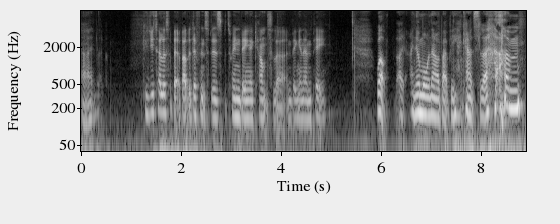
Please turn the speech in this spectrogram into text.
Uh, Could you tell us a bit about the differences between being a councillor and being an MP? Well, I, I know more now about being a councillor. um,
